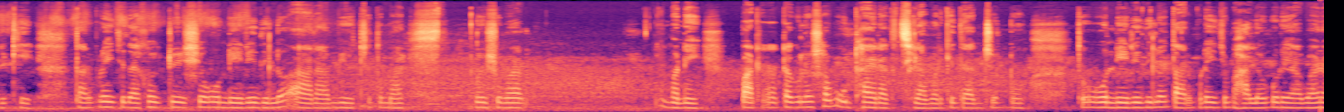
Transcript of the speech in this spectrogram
আর কি। তারপরে এই যে দেখো, একটু এসে ও নেড়ে দিল, আর আমি হচ্ছে তোমার ওই সময় মানে পাটাটাগুলো সব উঠায় রাখছিলাম আর কি তার জন্য। তো ও নেড়ে দিল, তারপরে এই যে ভালো করে আবার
